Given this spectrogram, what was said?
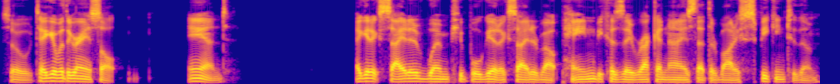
So take it with a grain of salt. And I get excited when people get excited about pain because they recognize that their body's speaking to them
